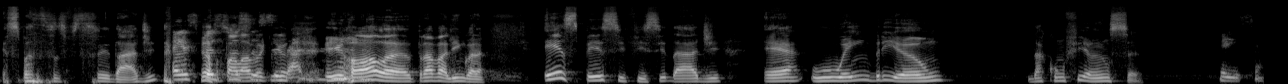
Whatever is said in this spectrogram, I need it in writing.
Especificidade. Especificidade. É a palavra que enrola, trava a língua. Né? Especificidade é o embrião da confiança. Isso.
